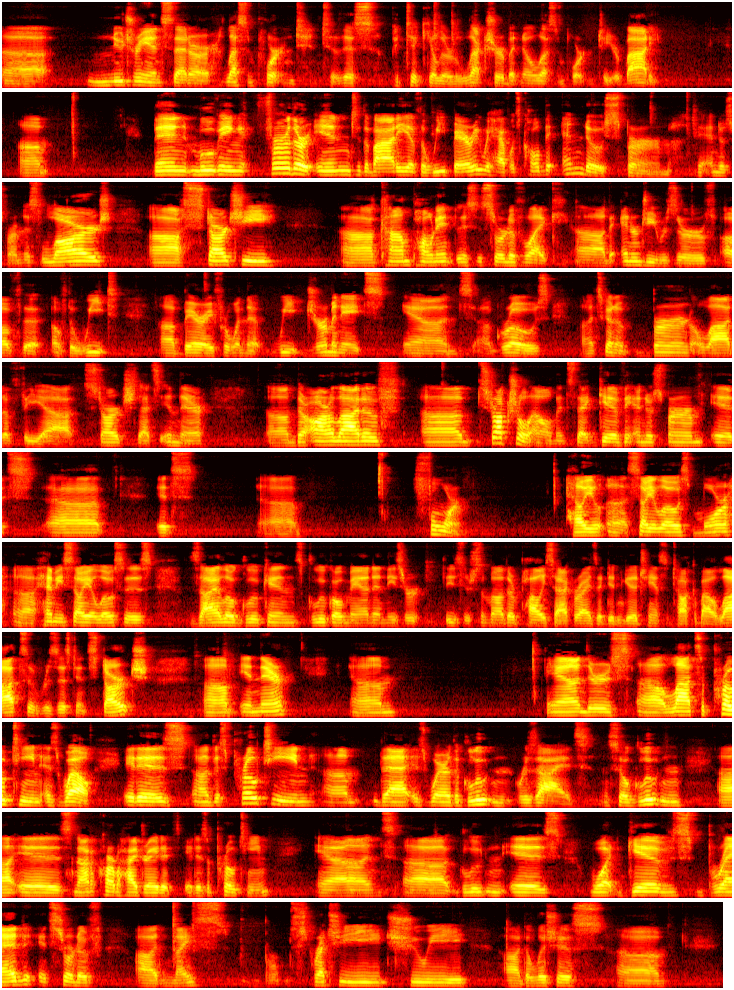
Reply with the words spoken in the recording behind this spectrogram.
uh, nutrients that are less important to this particular lecture, but no less important to your body. Um, then moving further into the body of the wheat berry, we have what's called the endosperm. The endosperm, this large, uh, starchy uh, component. This is sort of like uh, the energy reserve of the of the wheat uh, berry for when the wheat germinates and uh, grows. Uh, it's going to burn a lot of the uh, starch that's in there. Um, there are a lot of structural elements that give the endosperm its its form. Helu- cellulose, more hemicelluloses, xyloglucans, glucomannan. These are these are some other polysaccharides I didn't get a chance to talk about. Lots of resistant starch um, in there. Um, and there's uh, lots of protein as well. It is uh, this protein um, that is where the gluten resides. And so gluten uh, is not a carbohydrate; it, it is a protein, and uh, gluten is what gives bread its sort of uh, nice, stretchy, chewy, uh, delicious um,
